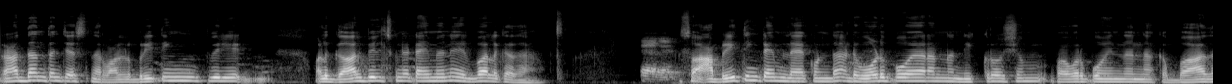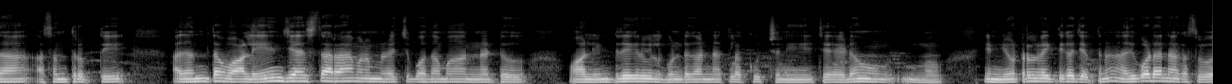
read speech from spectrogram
రాద్ధాంతం చేస్తున్నారు. వాళ్ళు బ్రీతింగ్ పీరియడ్ వాళ్ళు గాలి పీల్చుకునే టైం అయినా ఇవ్వాలి కదా. సో ఆ బ్రీతింగ్ టైం లేకుండా అంటే ఓడిపోయారన్న నిక్రోషం పవర్ పోయిందన్న బాధ అసంతృప్తి అదంతా వాళ్ళు ఏం చేస్తారా? మనం రెచ్చిపోదామా అన్నట్టు వాళ్ళ ఇంటి దగ్గర వీళ్ళు గుండెగన్నట్లా కూర్చుని చేయడం నేను న్యూట్రల్ వ్యక్తిగా చెప్తున్నాను. అది కూడా నాకు అసలు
